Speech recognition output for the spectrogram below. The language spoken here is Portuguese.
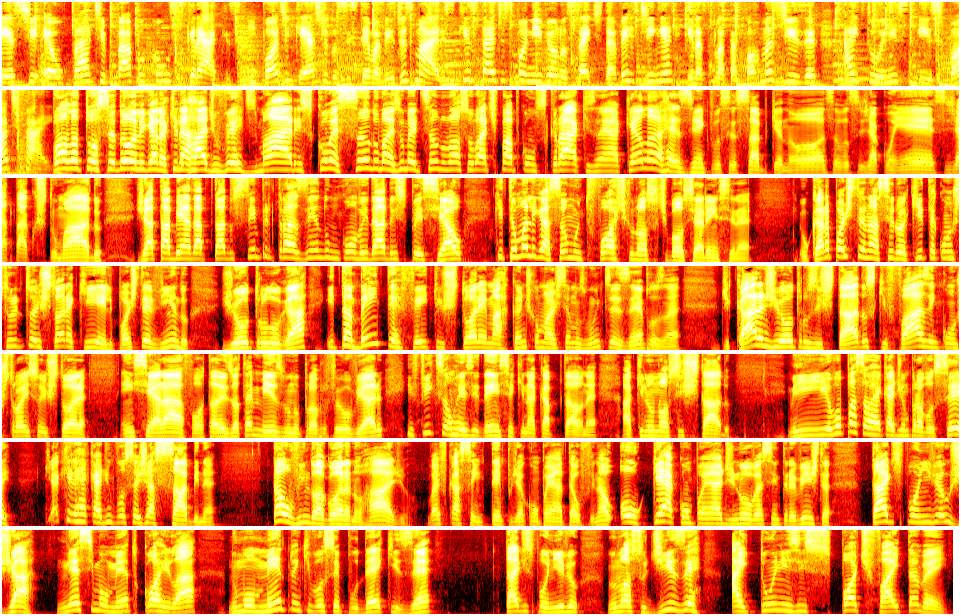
Este é o Bate-Papo com os Craques, um podcast do Sistema Verdes Mares que está disponível no site da Verdinha e nas plataformas Deezer, iTunes e Spotify. Fala, torcedor, ligado aqui na Rádio Verdes Mares, começando mais uma edição do nosso Bate-Papo com os Craques, né? Aquela resenha que você sabe que é nossa, você já conhece, já tá acostumado, já tá bem adaptado, sempre trazendo um convidado especial que tem uma ligação muito forte com o nosso futebol cearense, né? O cara pode ter nascido aqui, ter construído sua história aqui, ele pode ter vindo de outro lugar e também ter feito história marcante, como nós temos muitos exemplos, né? De caras de outros estados que fazem, constroem sua história em Ceará, Fortaleza, ou até mesmo no próprio ferroviário e fixam residência aqui na capital, né? Aqui no nosso estado. E eu vou passar o um recadinho para você, que é aquele recadinho que você já sabe, né? Tá ouvindo agora no rádio? Vai ficar sem tempo de acompanhar até o final? Ou quer acompanhar de novo essa entrevista? Tá disponível já. Nesse momento, corre lá. No momento em que você puder e quiser, tá disponível no nosso Deezer, iTunes e Spotify também.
